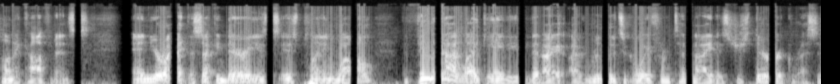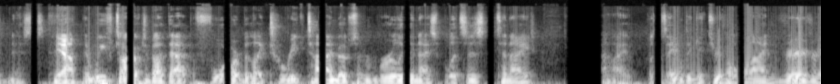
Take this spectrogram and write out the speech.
ton of confidence. And you're right, the secondary is, is playing well. The thing that I like, Andy, that I, I really took away from tonight is just their aggressiveness. Yeah. And we've talked about that before, but like Tarique timed up some really nice blitzes tonight. Uh, was able to get through the line very, very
